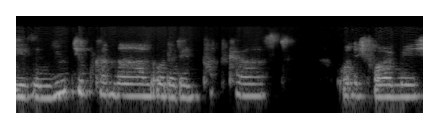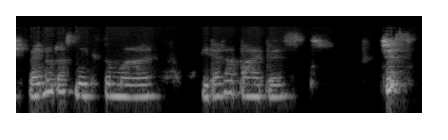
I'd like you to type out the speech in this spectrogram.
diesen YouTube-Kanal oder den Podcast. Und ich freue mich, wenn du das nächste Mal wieder dabei bist. Tschüss!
